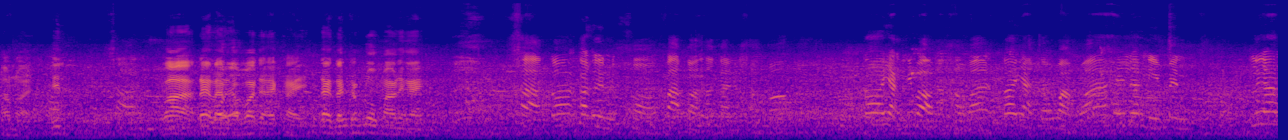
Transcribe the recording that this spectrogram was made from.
เอาหน่อยที่ว่าได้อะไรกับว่าจะไอ้ไข่ได้แชมป์โลกมายังไง ค่ะ ก็ก่อนอื่นขอฝากก่อนละกันนะคะก็ ก็อย่างที่บอกนะคะว่าก็อยากจะหวังว่าให้เรื่องนี้เป็นเรื่อง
